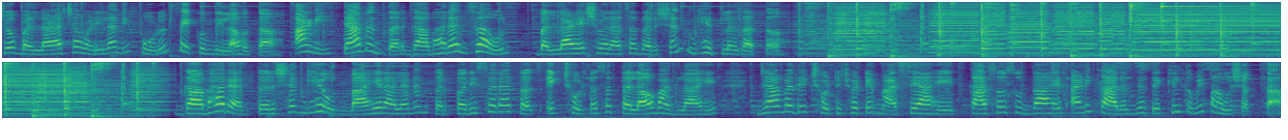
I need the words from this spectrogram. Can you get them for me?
जो बल्लाळाच्या वडिलांनी फोडून फेकून दिला होता. आणि त्यानंतर गाभाऱ्यात जाऊन बल्लाळेश्वराचं दर्शन घेतलं जातं. गाभाऱ्यात दर्शन घेऊन बाहेर आल्यानंतर परिसरातच एक छोटस तलाव बांधला आहे ज्यामध्ये छोटे छोटे मासे आहेत कासव सुद्धा आहेत आणि कारंजे देखील तुम्ही पाहू शकता.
